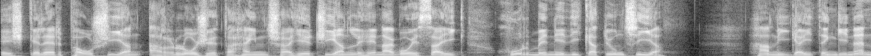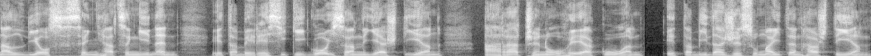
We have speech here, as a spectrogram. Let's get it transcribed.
Eskeler pausian arloje eta hain sahetxian lehenago ezaik hur benedikatuntzia. Hani gaiten ginen aldioz zeinhatzen ginen eta bereziki goizan jastian aratzen oheakuan eta bidaje sumaiten hastian.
